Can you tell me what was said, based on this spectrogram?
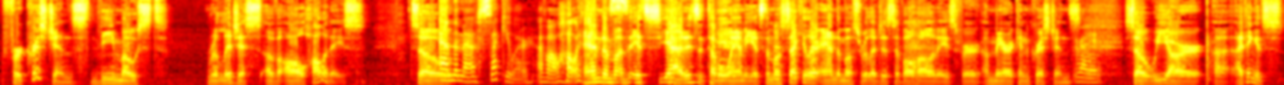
for Christians, the most religious of all holidays. So and the most secular of all holidays. and the it's yeah, it is a double whammy. It's the most secular and the most religious of all holidays for American Christians. Right. So we are. Uh, I think it's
